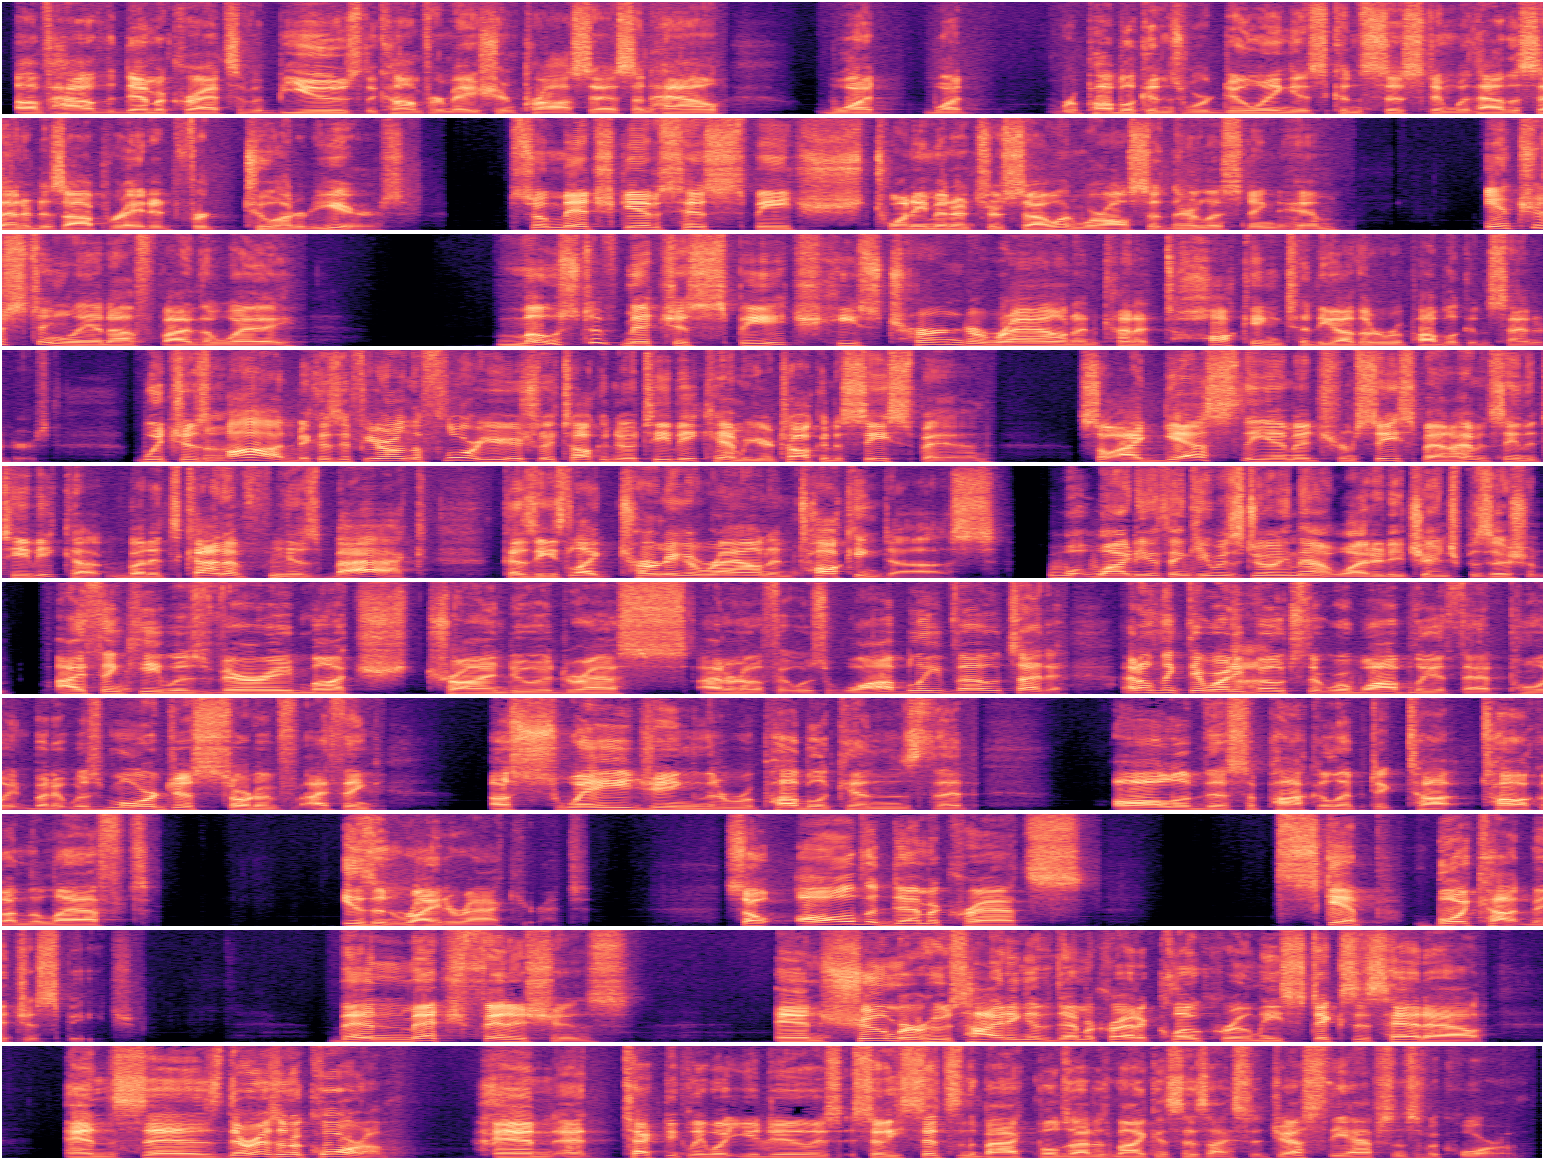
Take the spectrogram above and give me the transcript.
of how the Democrats have abused the confirmation process and how what what Republicans were doing is consistent with how the Senate has operated for 200 years. So Mitch gives his speech 20 minutes or so, and we're all sitting there listening to him. Interestingly enough, by the way, most of Mitch's speech, he's turned around and kind of talking to the other Republican senators, which is huh. odd because if you're on the floor, you're usually talking to a TV camera, you're talking to C SPAN. So I guess the image from C SPAN, I haven't seen the TV cut, but it's kind of hmm. his back because he's like turning around and talking to us. Why do you think he was doing that? Why did he change position? I think he was very much trying to address, I don't know if it was wobbly votes. I, I don't think there were any uh, votes that were wobbly at that point, but it was more just sort of, I think, assuaging the Republicans that all of this apocalyptic talk on the left isn't right or accurate. So all the Democrats skip, boycott Mitch's speech. Then Mitch finishes and Schumer, who's hiding in the Democratic cloakroom, he sticks his head out and says, There isn't a quorum. And, and technically, what you do is so he sits in the back, pulls out his mic, and says, I suggest the absence of a quorum.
